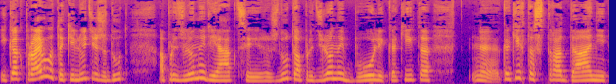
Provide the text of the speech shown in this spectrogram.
И, как правило, такие люди ждут определенной реакции, ждут определенной боли, какие-то э, каких-то страданий.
